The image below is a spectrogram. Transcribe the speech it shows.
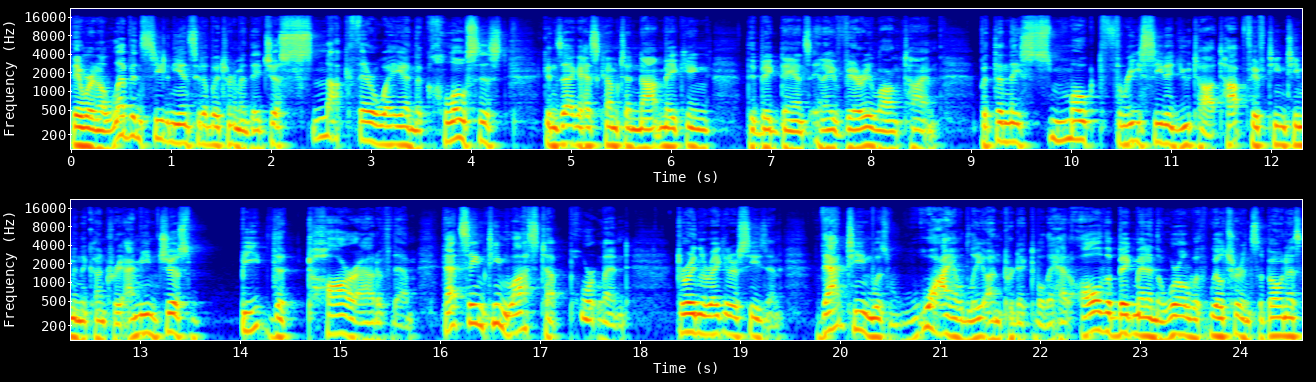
They were an 11 seed in the NCAA tournament. They just snuck their way in. The closest Gonzaga has come to not making the big dance in a very long time. But then they smoked three seeded Utah, top 15 team in the country. I mean, just beat the tar out of them. That same team lost to Portland during the regular season. That team was wildly unpredictable. They had all the big men in the world with Wiltjer and Sabonis.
